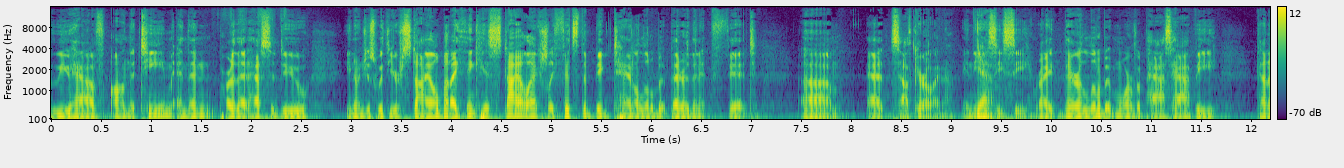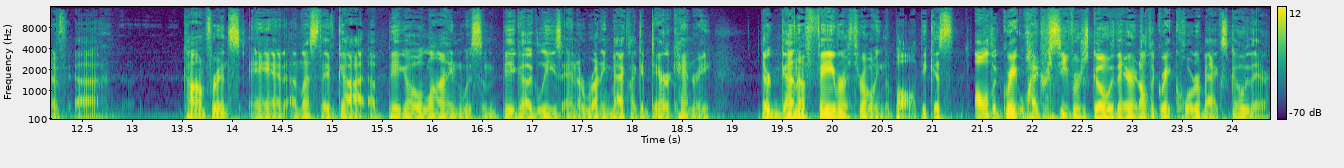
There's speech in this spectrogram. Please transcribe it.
who you have on the team, and then part of that has to do, you know, just with your style. But I think his style actually fits the Big Ten a little bit better than it fit um, at South Carolina in the Yeah. SEC. Right? They're a little bit more of a pass happy kind of uh, conference, and unless they've got a big O line with some big uglies and a running back like a Derrick Henry, they're gonna favor throwing the ball because all the great wide receivers go there and all the great quarterbacks go there.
